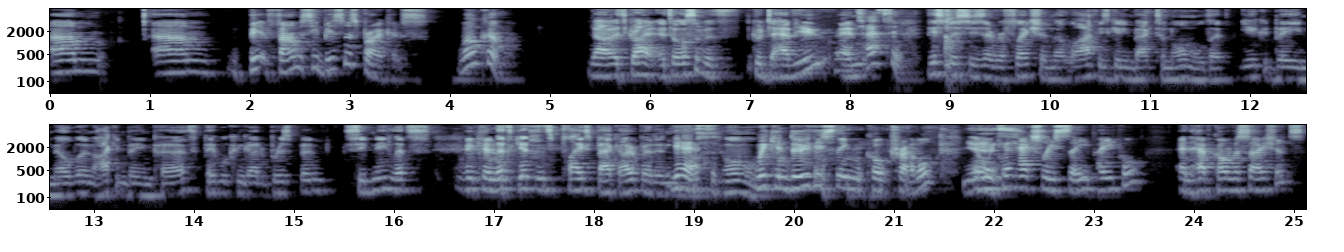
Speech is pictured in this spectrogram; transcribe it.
um, um, pharmacy business brokers. Welcome. No, it's great. It's awesome. It's good to have you. Fantastic. And this just is a reflection that life is getting back to normal. That you could be in Melbourne, I can be in Perth. People can go to Brisbane, Sydney. Let's we can let's get this place back open and yes, back to normal. We can do this thing called travel, yes. and we can actually see people and have conversations.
